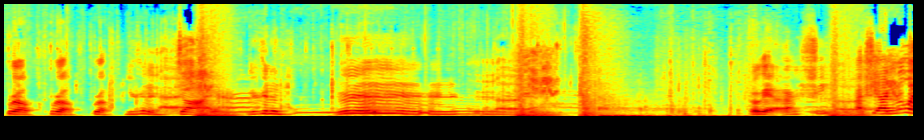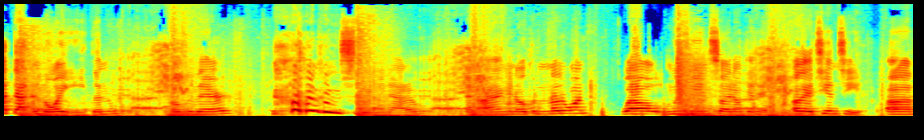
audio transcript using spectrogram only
Bro, bro, bro. You're gonna die. You're gonna... Okay, actually, actually, I'm gonna let that annoy Ethan over there, who's swinging at him, and I'm gonna open another one. Well, move me in so I don't get hit. Okay, TNT. Uh,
